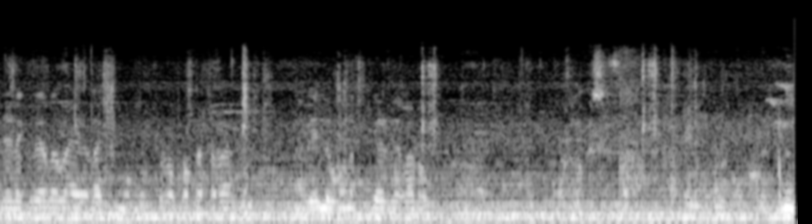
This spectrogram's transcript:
ಎರಡು ಎಕರೆ ಅದಾವ ಎರಡು ಲಕ್ಷ ಮೂರು ಲಕ್ಷ ರೊಕ್ಕ ಕೊಟ್ಟಾರ. ನಾವೆಲ್ಲಿ ಹೋಗೋಣ ಕೇಳಿದೆ ಎಲ್ಲರೂ was involved.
